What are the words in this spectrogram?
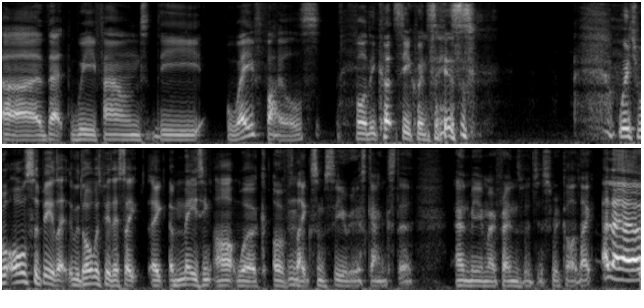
Uh, that we found the WAV files for the cut sequences. Which will also be like it would always be this like like amazing artwork of like some serious gangster, and me and my friends would just record like, "Hello,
